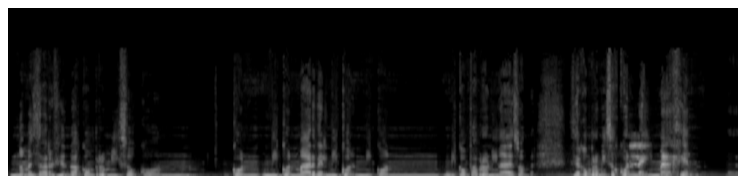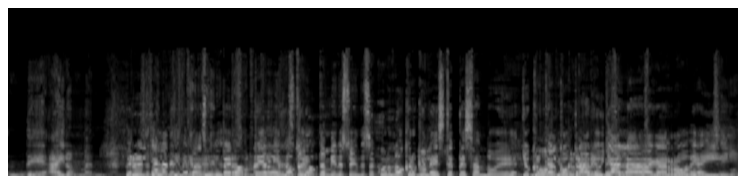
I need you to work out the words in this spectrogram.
no me estaba refiriendo a compromiso con. Con, ni con Marvel, ni con, ni con, ni con Favreau, ni nada de eso. Decía compromiso con la imagen de Iron Man. Pero O él sea, ya la tiene más, pero- pero También, no estoy, creo- también estoy en desacuerdo. No creo que le esté pesando, ¿eh? Yo creo No, que al que contrario, ya la agarró de ahí. Sí,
